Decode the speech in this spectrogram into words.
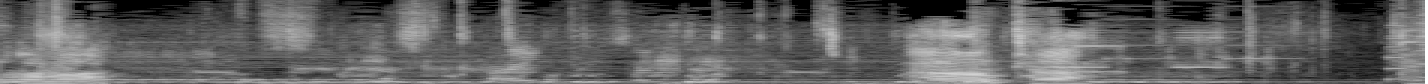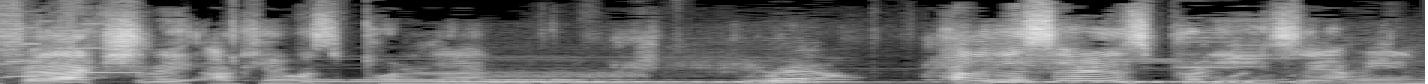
Uh huh. That's great. I don't care. If it actually, okay, what's the point of that? Well, How this area is pretty easy. I mean,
